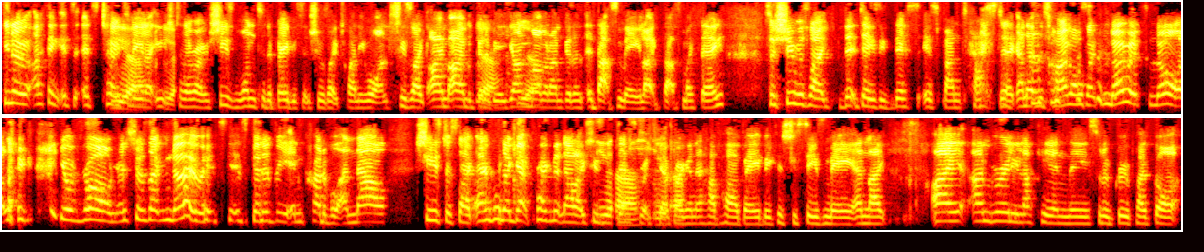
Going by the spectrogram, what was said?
you know, I think it's it's totally Yeah, like each yeah. to their own. She's wanted a baby since she was like 21. She's like, I'm I'm going to Yeah, be a young yeah. mum, and I'm going to that's me, like that's my thing. So she was like, Daisy, this is fantastic. And at the time, I was like, no, it's not. Like, you're wrong. And she was like, no, it's it's going to be incredible. And now she's just like, oh, I want to get pregnant now. Like, she's Yeah, desperate to yeah. get pregnant and have her baby because she sees me. And like, I I'm really lucky in the sort of group I've got.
